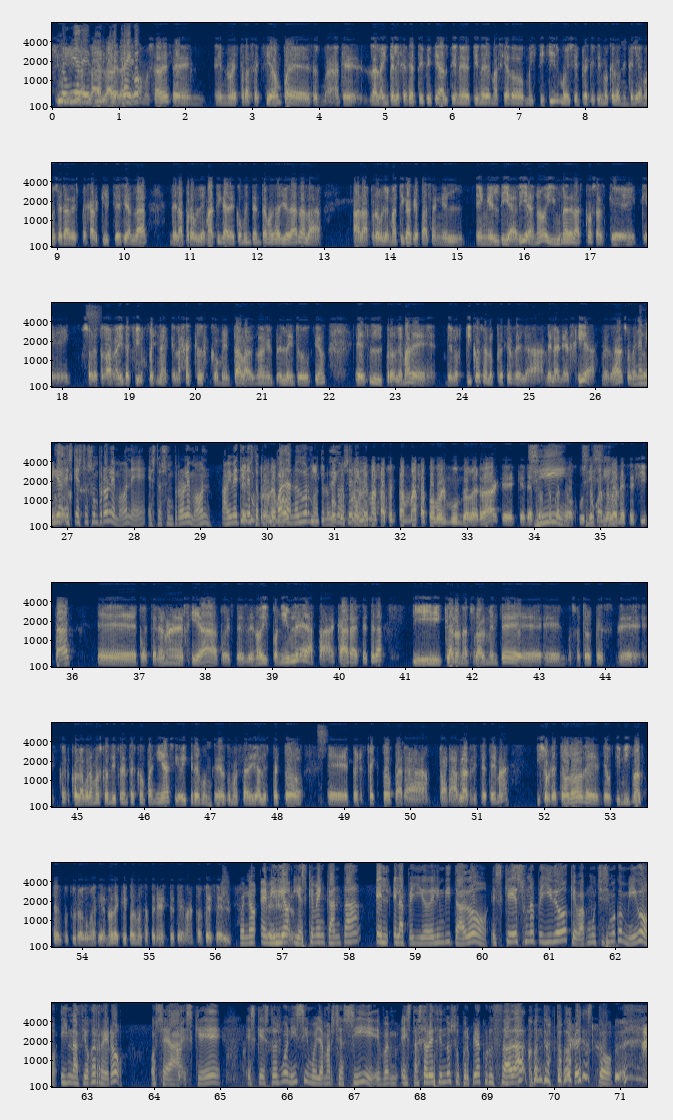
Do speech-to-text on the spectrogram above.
no voy a decir la, la, verdad es que, como sabes, en, en nuestra sección, pues, que la, la, inteligencia artificial tiene, tiene demasiado misticismo y siempre quisimos que lo que queríamos era despejar clichés y hablar de la problemática, de cómo intentamos ayudar a la, a la problemática que pasa en el, en el día a día, ¿no? Y una de las cosas que, que sobre todo a raíz de Filomena, que la, que la comentabas ¿no? en, la introducción, es el problema de, de, los picos en los precios de la, de la energía, ¿verdad? bueno, Emilio, es que esto es un problemón, ¿eh? Esto es un problemón. A mí me tiene esto preocupada, no duermo, te lo digo en serio. Los ¿eh? problemas afectan más a todo el mundo, ¿verdad? Que, que de pronto cuando, justo cuando lo necesitas, eh, pues tener una energía pues desde no disponible hasta cara, etcétera, y claro, naturalmente eh, nosotros pues, eh, colaboramos con diferentes compañías y hoy creemos, creo que hemos traído al experto eh, perfecto para, para hablar de este tema y sobre todo de, optimismo hacia el futuro, como decía, ¿no? De qué podemos hacer en este tema. Entonces, el, bueno, Emilio, y es que me encanta el, el apellido del invitado. Es que es un apellido que va muchísimo conmigo, Ignacio Guerrero. O sea, es que, es que esto es buenísimo llamarse así. Está estableciendo su propia cruzada contra todo esto.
